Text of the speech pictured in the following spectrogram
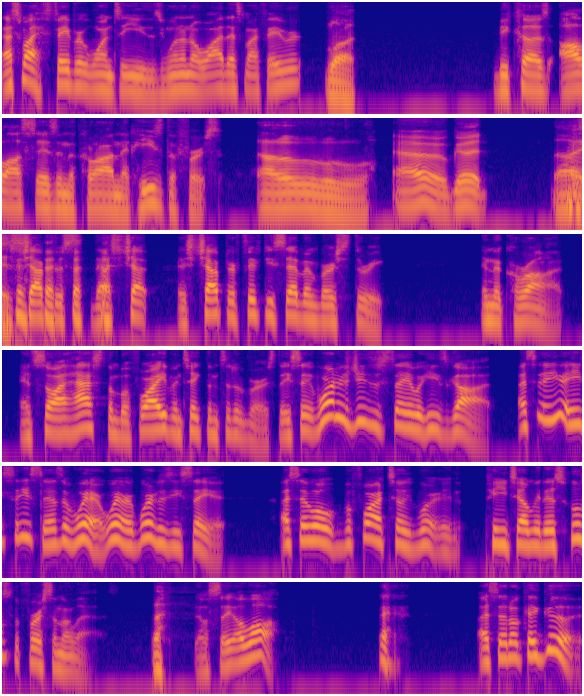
That's my favorite one to use. You want to know why that's my favorite? what? Because Allah says in the Quran that He's the first. Oh, oh, good. Nice. is chapter that's chap it's chapter 57 verse 3 in the Quran. And so I asked them before I even take them to the verse. They say, "Where does Jesus say he's God?" I said, "Yeah, he, he says it. Where? Where? Where does he say it?" I said, "Well, before I tell you, where, can you tell me this? Who's the first and the last?" They'll say Allah. I said, "Okay, good.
